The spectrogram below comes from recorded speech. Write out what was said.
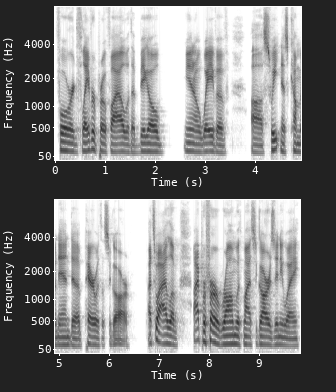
forward flavor profile with a big old you know wave of uh, sweetness coming in to pair with a cigar. That's why I love. I prefer rum with my cigars anyway.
